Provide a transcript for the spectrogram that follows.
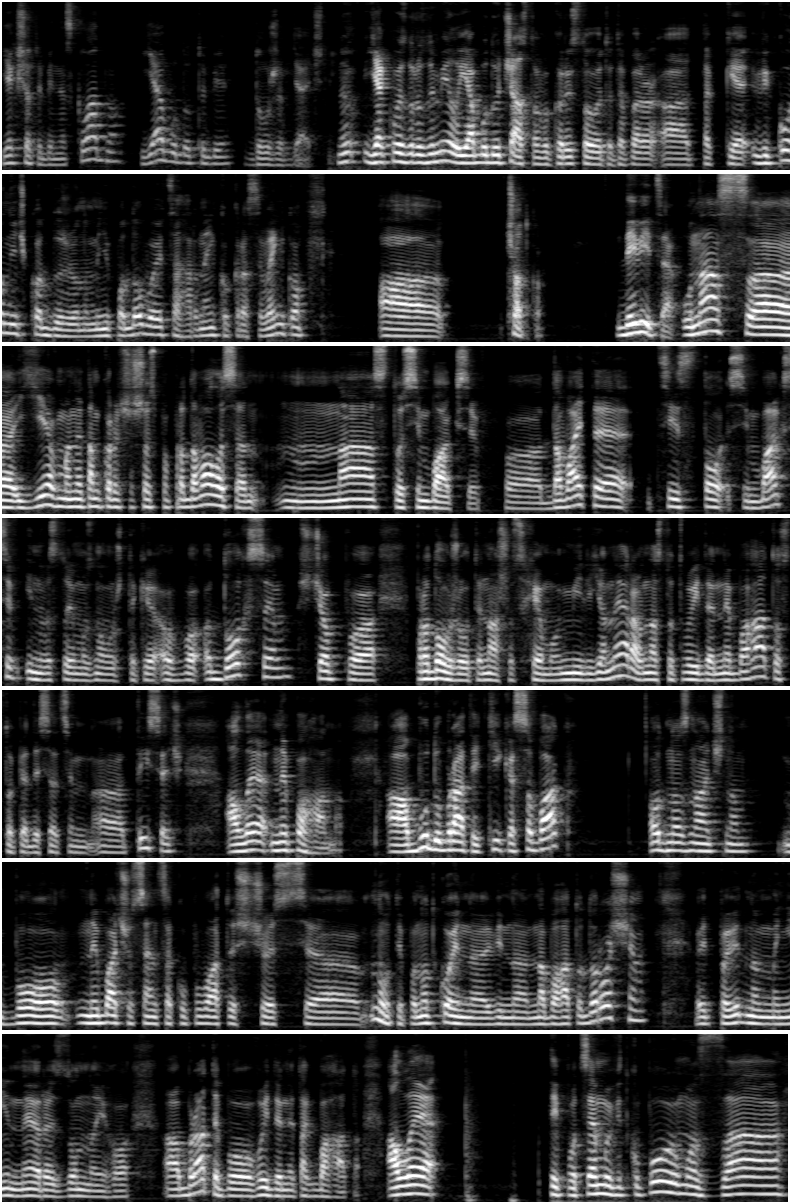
Якщо тобі не складно, я буду тобі дуже вдячний. Ну, як ви зрозуміли, я буду часто використовувати тепер а, таке віконечко, дуже воно мені подобається, гарненько, красивенько. А, чітко. Дивіться, у нас а, є в мене там, коротше, щось попродавалося на 107 баксів. А, Давайте ці 107 баксів інвестуємо знову ж таки в докси, щоб продовжувати нашу схему мільйонера. У нас тут вийде небагато, 157 тисяч, але непогано. А, Буду брати тільки собак однозначно. Бо не бачу сенсу купувати щось. е, Ну, типу, ноткоін е, він е, набагато дорожче. Відповідно, мені не резонно його брати, бо вийде не так багато. Але, типу, це ми відкуповуємо за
